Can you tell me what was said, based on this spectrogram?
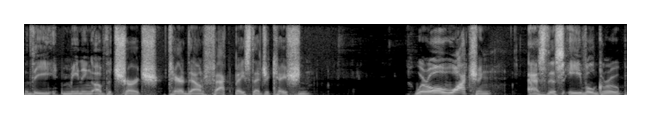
the meaning of the church, tear down fact based education. We're all watching as this evil group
